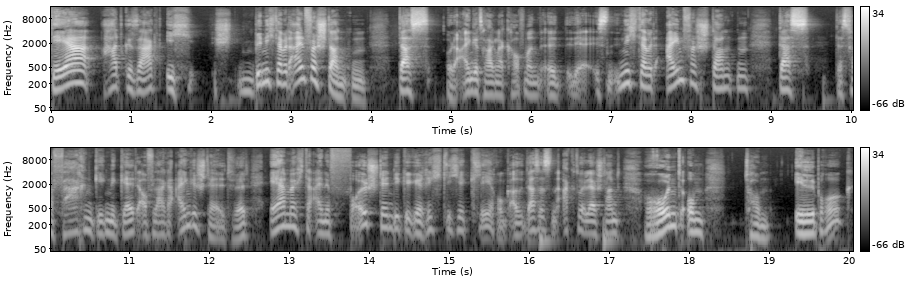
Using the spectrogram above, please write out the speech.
der hat gesagt, ich bin nicht damit einverstanden, dass, oder eingetragener Kaufmann, äh, der ist nicht damit einverstanden, dass das Verfahren gegen eine Geldauflage eingestellt wird. Er möchte eine vollständige gerichtliche Klärung. Also das ist ein aktueller Stand rund um Tom Ilbruck.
